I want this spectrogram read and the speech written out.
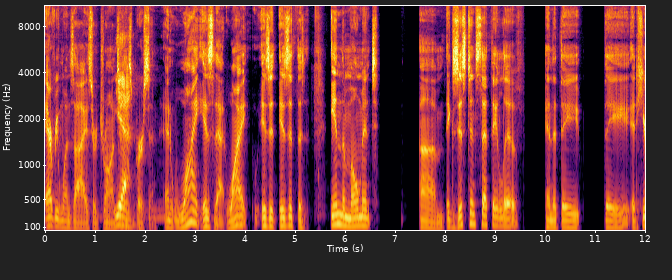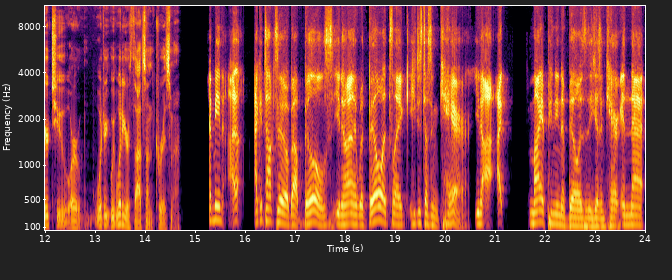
everyone's eyes are drawn to yeah. this person. And why is that? Why is it is it the in the moment um, existence that they live and that they they adhere to, or what are what are your thoughts on charisma? I mean, I I could talk to about Bill's, you know, and with Bill, it's like he just doesn't care. You know, I, I my opinion of Bill is that he doesn't care in that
